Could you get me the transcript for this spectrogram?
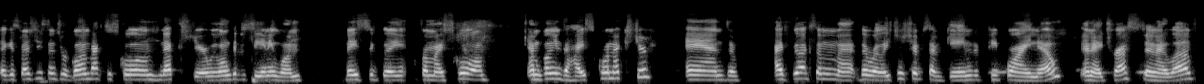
like especially since we're going back to school next year, we won't get to see anyone. basically from my school. I'm going to high school next year, and I feel like some of my, the relationships I've gained with people I know and I trust and I love,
